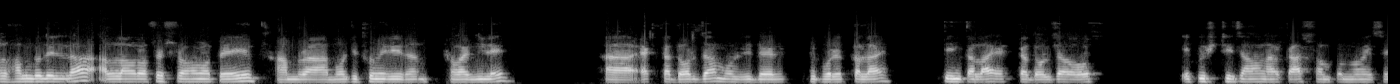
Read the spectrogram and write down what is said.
আলহামদুলিল্লাহ, আল্লাহর অশেষ রহমতে আমরা মসজিদ কমিটির সবাই মিলে একটা দরজা মসজিদের উপরের তলায়, তিন তলায় একটা দরজা ও একুশটি জানালার কাজ সম্পন্ন হয়েছে,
